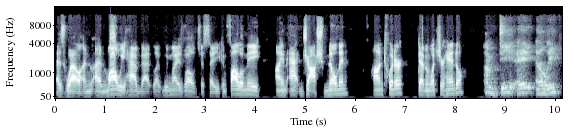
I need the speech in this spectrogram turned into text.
as well. And and while we have that, like we might as well just say you can follow me. I am at Josh Millman on Twitter. Devin, what's your handle? I'm D A L E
